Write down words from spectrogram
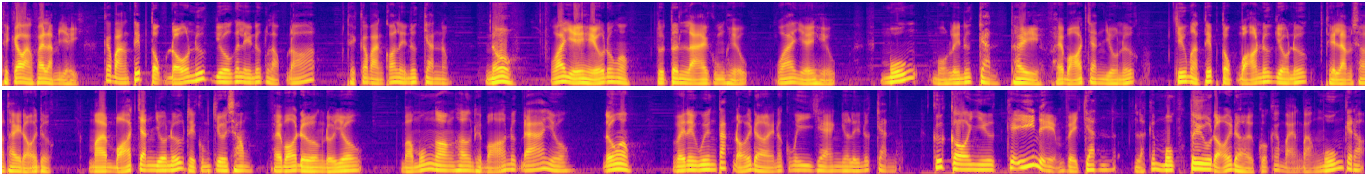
thì các bạn phải làm gì? Các bạn tiếp tục đổ nước vô cái ly nước lọc đó. Thì các bạn có ly nước chanh không? No. Quá dễ hiểu đúng không? Tôi tin là ai cũng hiểu. Quá dễ hiểu. Muốn một ly nước chanh thì phải bỏ chanh vô nước. Chứ mà tiếp tục bỏ nước vô nước thì làm sao thay đổi được? Mà bỏ chanh vô nước thì cũng chưa xong, phải bỏ đường đồ vô. Và muốn ngon hơn thì bỏ nước đá vô, đúng không? Vậy thì nguyên tắc đổi đời nó cũng y chang như ly nước chanh. Cứ coi như cái ý niệm về chanh là cái mục tiêu đổi đời của các bạn. Bạn muốn cái đó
